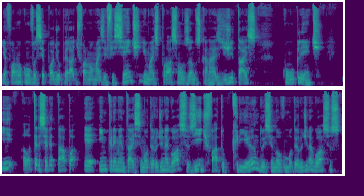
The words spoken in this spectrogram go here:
e a forma como você pode operar de forma mais eficiente e mais próxima usando os canais digitais com o cliente. E a terceira etapa é incrementar esse modelo de negócios e, de fato, criando esse novo modelo de negócios,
